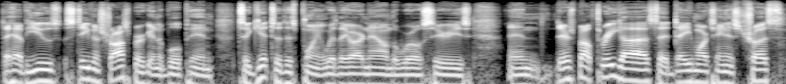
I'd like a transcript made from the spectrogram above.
they have used Stephen Strasburg in the bullpen to get to this point where they are now in the World Series. And there's about three guys that Dave Martinez trusts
